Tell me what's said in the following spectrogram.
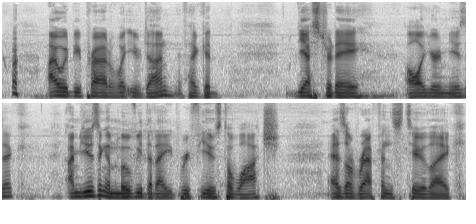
I would be proud of what you've done if I could. Yesterday, all your music. I'm using a movie that I refuse to watch as a reference to like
